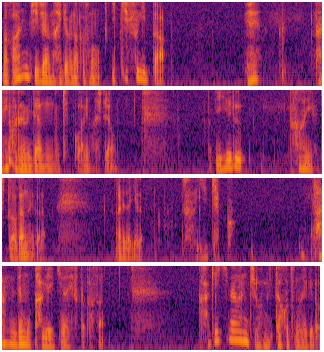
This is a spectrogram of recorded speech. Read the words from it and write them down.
なんかアンチじゃないけどなんかその行き過ぎたえ？何これ？みたいなの結構ありましたよ。言える範囲がちょっと分かんないからあれだけど。そういう結構ファンでも過激な人とかさ。過激なアンチは見たことないけど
